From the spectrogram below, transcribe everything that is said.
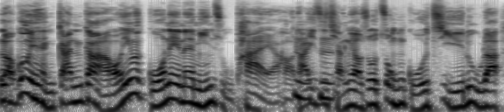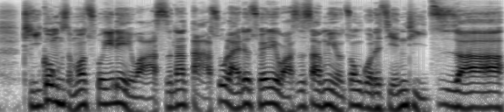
老共也很尴尬哦，因为国内呢民主派啊，哈，他一直强调说中国介入啦，提供什么催泪瓦斯，那打出来的催泪瓦斯上面有中国的简体字啊，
